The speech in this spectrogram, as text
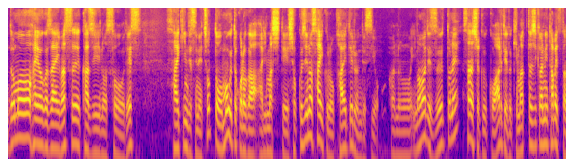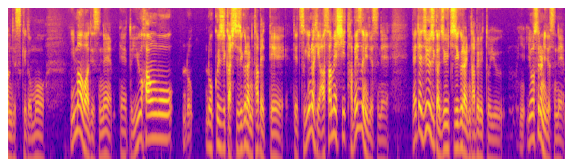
どうもおはようございます。カジのそうです。最近ですね、ちょっと思うところがありまして、食事のサイクルを変えてるんですよ。あの、今までずっとね、3食、こう、ある程度決まった時間に食べてたんですけども、今はですね、えっ、と、夕飯を6時か7時ぐらいに食べて、で、次の日朝飯食べずにですね、だいたい10時か11時ぐらいに食べるという、要するにですね、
